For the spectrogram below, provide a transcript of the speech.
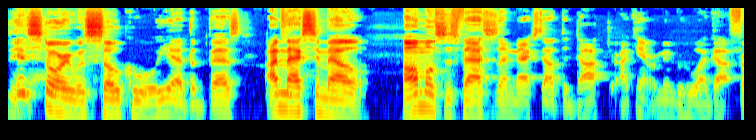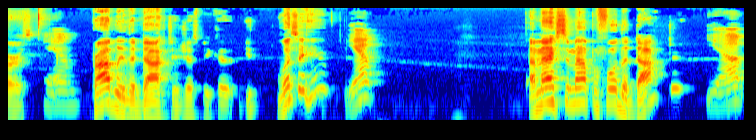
his story was so cool. He had the best. I maxed him out almost as fast as I maxed out the doctor. I can't remember who I got first. him. Probably the doctor, just because. Was it him? Yep. I maxed him out before the doctor. Yep.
